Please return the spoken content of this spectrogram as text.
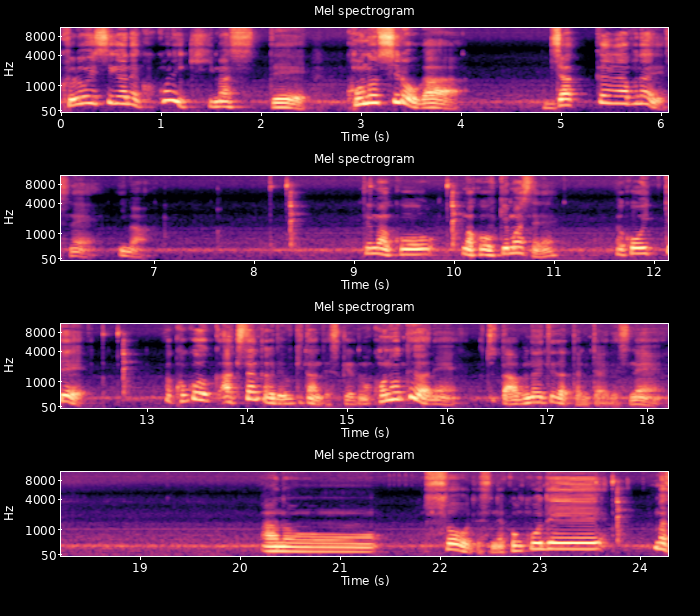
黒石がねここに来ましてこの白が若干危ないですね今。でまあこうまあこう受けましてね。こういってここ空き三角で受けたんですけれどもこの手はねちょっと危ない手だったみたいですね。あのー、そうですねここで、まあ、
